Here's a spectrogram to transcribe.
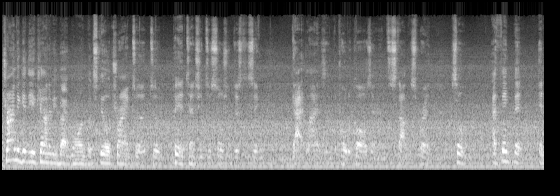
trying to get the economy back going, but still trying to, to pay attention to social distancing guidelines and the protocols and, and to stop the spread. So I think that in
